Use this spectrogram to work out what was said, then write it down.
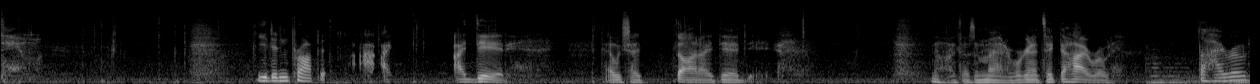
Damn. You didn't prop it. I, I, I did. At least I thought I did. No, it doesn't matter. We're gonna take the high road. The high road?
